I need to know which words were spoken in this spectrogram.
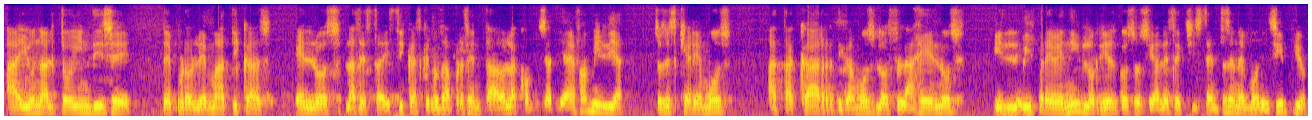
hay un alto índice de problemáticas en los, las estadísticas que nos ha presentado la Comisaría de Familia, entonces queremos atacar, digamos, los flagelos y, prevenir los riesgos sociales existentes en el municipio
